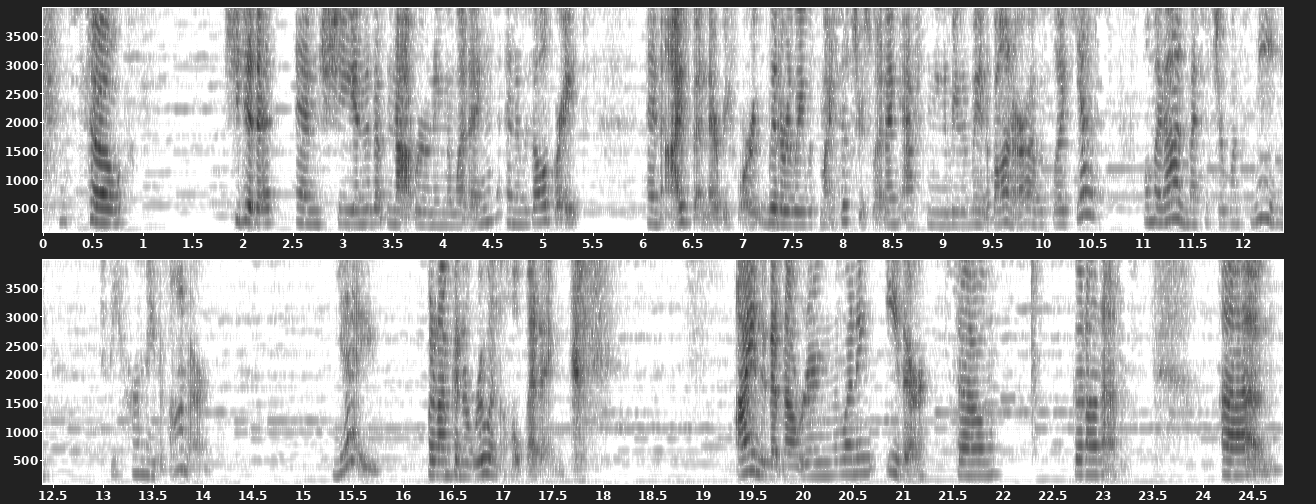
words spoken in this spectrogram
so she did it and she ended up not ruining the wedding and it was all great. And I've been there before, literally with my sister's wedding, asking me to be the maid of honor. I was like, yes, oh my god, my sister wants me to be her maid of honor yay, but I'm gonna ruin the whole wedding. I ended up not ruining the wedding either, so good on us. Um,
